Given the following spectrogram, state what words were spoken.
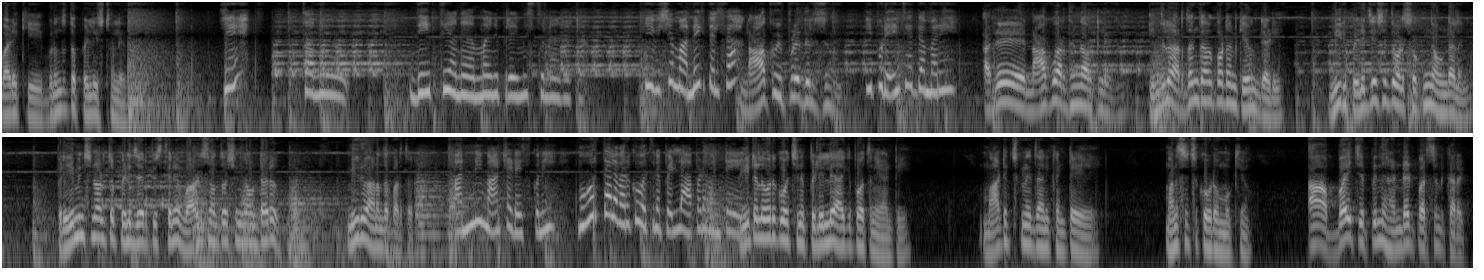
వాడికి బృందతో పెళ్ళి ఇష్టం లేదు. ఏ? తను దీప్తి అనే అమ్మాయిని ప్రేమిస్తున్నాడట. ఈ విషయం అన్నయ్యకి తెలుసా? నాకు ఇప్పుడే తెలిసింది. ఇప్పుడు ఏం చేద్దాం మరి? అదే నాకు అర్థం కావట్లేదు. ఇందులో అర్థం కాకపోవడానికి ఏముంది డాడీ? మీరు పెళ్ళి చేసేది వాళ్ళు సుఖంగా ఉండాలని. ప్రేమించిన వాళ్ళతో పెళ్ళి జరిపిస్తేనే వాళ్ళు సంతోషంగా ఉంటారు. మీరు ఆనందపడతారు. అన్ని మాట్లాడేసుకుని ముహూర్తాల వరకు వచ్చిన పెళ్ళి ఆపడం అంటే పీటల వరకు వచ్చిన పెళ్ళిళ్ళే ఆగిపోతున్నాయి ఆంటీ. మాటిచ్చుకునే దానికంటే మనసిచ్చుకోవడం ముఖ్యం. ఆ అబ్బాయి చెప్పింది హండ్రెడ్ పర్సెంట్ కరెక్ట్.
